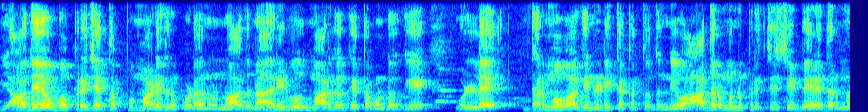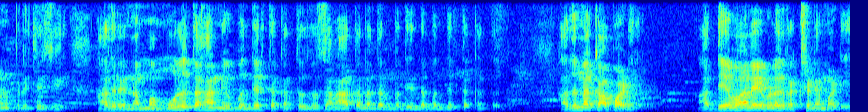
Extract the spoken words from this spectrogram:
ಯಾವುದೇ ಒಬ್ಬ ಪ್ರಜೆ ತಪ್ಪು ಮಾಡಿದರೂ ಕೂಡ ಅದನ್ನು ಅರಿವು ಮಾರ್ಗಕ್ಕೆ ತಗೊಂಡೋಗಿ ಒಳ್ಳೆ ಧರ್ಮವಾಗಿ ನಡೀತಕ್ಕಂಥದ್ದು. ನೀವು ಆ ಧರ್ಮನೂ ಪ್ರೀತಿಸಿ, ಬೇರೆ ಧರ್ಮನೂ ಪ್ರೀತಿಸಿ, ಆದರೆ ನಮ್ಮ ಮೂಲತಃ ನೀವು ಬಂದಿರತಕ್ಕಂಥದ್ದು ಸನಾತನ ಧರ್ಮದಿಂದ ಬಂದಿರತಕ್ಕಂಥದ್ದು. ಅದನ್ನು ಕಾಪಾಡಿ, ಆ ದೇವಾಲಯಗಳಿಗೆ ರಕ್ಷಣೆ ಮಾಡಿ.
